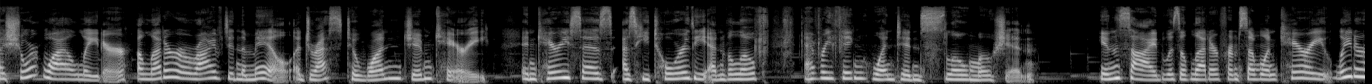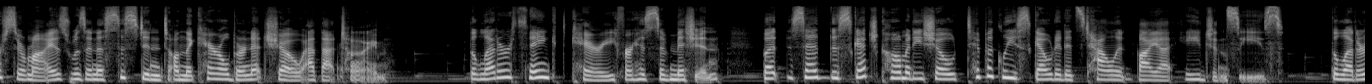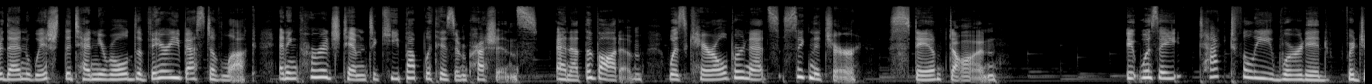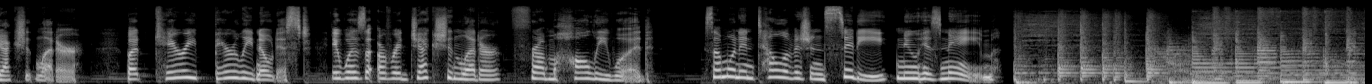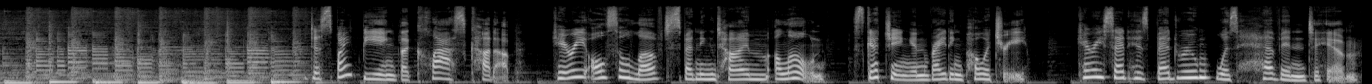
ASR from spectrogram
A short while later, a letter arrived in the mail addressed to one Jim Carrey. And Carrey says as he tore the envelope, everything went in slow motion. Inside was a letter from someone Carrey later surmised was an assistant on the Carol Burnett show at that time. The letter thanked Carrey for his submission, but said the sketch comedy show typically scouted its talent via agencies. The letter then wished the 10 year old the very best of luck and encouraged him to keep up with his impressions. And at the bottom was Carol Burnett's signature stamped on. It was a tactfully worded rejection letter, but Carrey barely noticed. It was a rejection letter from Hollywood. Someone in Television City knew his name. Despite being the class cut up, Carrey also loved spending time alone, sketching and writing poetry. Carrey said his bedroom was heaven to him.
